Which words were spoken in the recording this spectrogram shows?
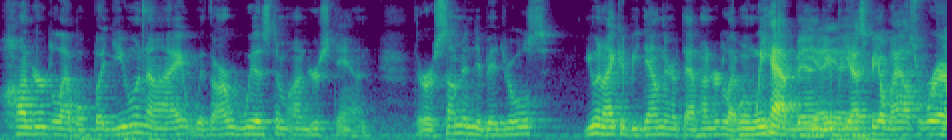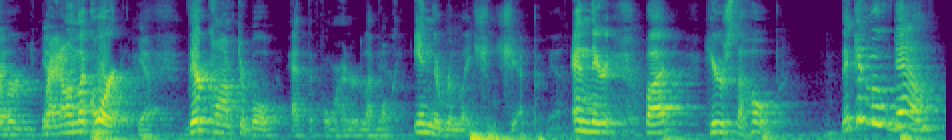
100 level. But you and I, with our wisdom, understand there are some individuals, you and I could be down there at that 100 level, and we have been, Yeah, yeah, UPS yeah. Fieldhouse or wherever, Yeah, yeah. right on the court. Yeah. They're comfortable at the 400 level in the relationship. Yeah. And they're, but here's the hope they can move down.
